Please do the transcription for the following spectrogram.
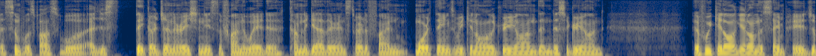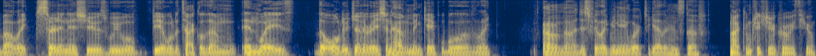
as simple as possible, I just think our generation needs to find a way to come together and start to find more things we can all agree on than disagree on. If we could all get on the same page about like certain issues, we will be able to tackle them in ways the older generation haven't been capable of. Like, I don't know, I just feel like we need to work together and stuff. I completely agree with you.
